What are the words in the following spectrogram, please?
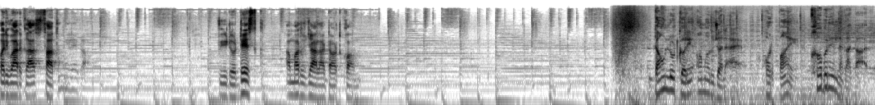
परिवार का साथ मिलेगा। Video desk Amar Ujala dot com. Download करें अमर उजाला ऐप और पाएँ खबरें लगातार।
